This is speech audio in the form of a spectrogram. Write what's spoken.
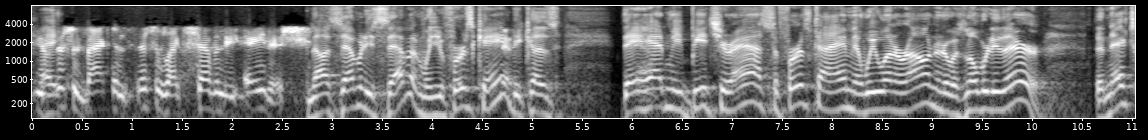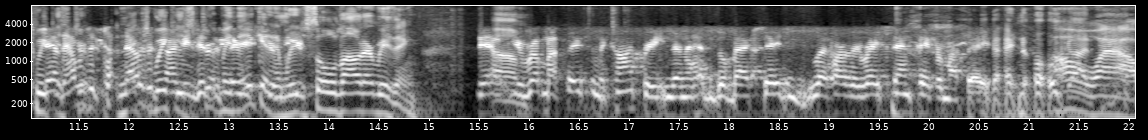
You know, Hey, this is back in this is like '78 ish. no, seventy-seven when you first came because they had me beat your ass the first time, and we went around and there was nobody there. The next week, Yeah, you that was stri- next week you stripped me naked, and we sold out everything. Yeah, Um, you rubbed my face in the concrete, and then I had to go backstage and let Harley Race sandpaper my face. I know. Oh, God. wow.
